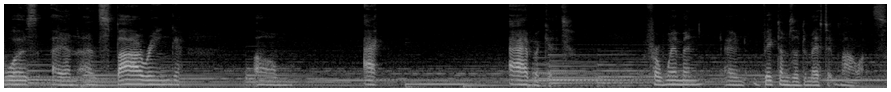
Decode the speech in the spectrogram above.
was an inspiring um, act, advocate for women and victims of domestic violence.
